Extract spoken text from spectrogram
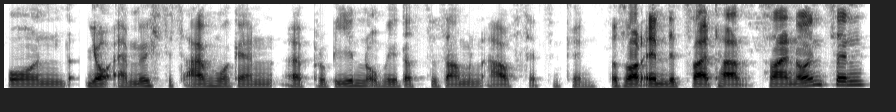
Und ja, er möchte es einfach mal gern äh, probieren, ob wir das zusammen aufsetzen können. Das war Ende 2019.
